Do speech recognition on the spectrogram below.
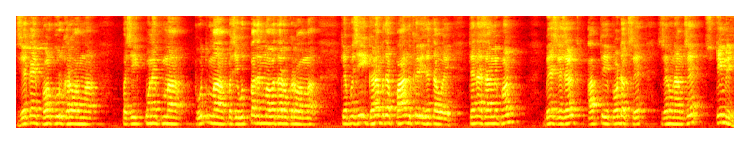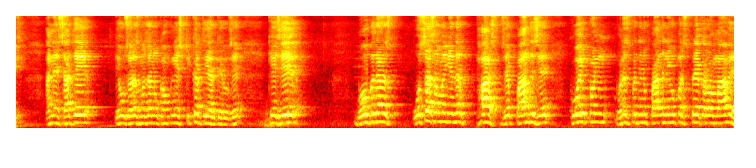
જે કંઈ ફળ ફૂલ કરવામાં, પછી કુણેપમાં ફૂટમાં પછી ઉત્પાદનમાં વધારો કરવામાં, કે પછી ઘણા બધા પાંદ ખરી જતા હોય, તેના સામે પણ બેસ્ટ રિઝલ્ટ આપતી પ્રોડક્ટ છે, જેનું નામ છે સ્ટીમરીઝ અને સાથે એવું સરસ મજાનું કંપનીએ સ્ટીકર તૈયાર કર્યું છે, કે જે બહુ બધા ઓછા સમયની અંદર ફાસ્ટ જે પાંદ છે કોઈ પણ વનસ્પતિનું પાંદની ઉપર સ્પ્રે કરવામાં આવે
